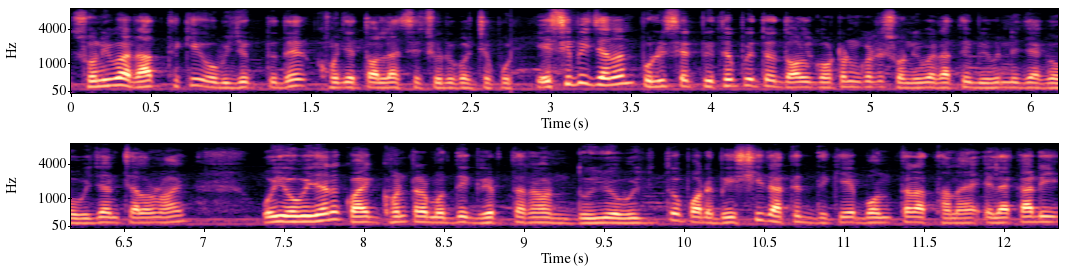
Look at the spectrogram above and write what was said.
শনিবার রাত থেকে অভিযুক্তদের খোঁজে তল্লাশি শুরু করছে পুলিশ। এসিপি জানান, পুলিশের পৃথক পৃথক দল গঠন করে শনিবার রাতে বিভিন্ন জায়গায় অভিযান চালানো হয়। ওই অভিযানে কয়েক ঘণ্টার মধ্যে গ্রেপ্তার হন দুই অভিযুক্ত। পরে বেশি রাতের দিকে বনতারা থানায় এলাকারই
